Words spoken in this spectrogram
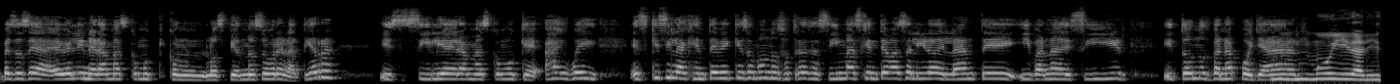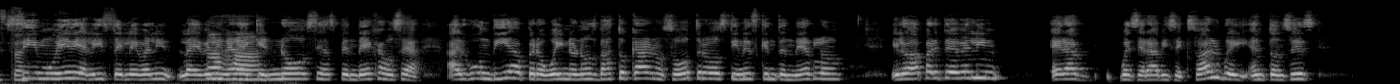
Pues o sea, Evelyn era más como que con los pies más sobre la tierra y Cilia era más como que, ay, güey, es que si la gente ve que somos nosotras así, más gente va a salir adelante y van a decir y todos nos van a apoyar. Muy idealista. Sí, muy idealista. Y la Evelyn, la Evelyn era de que no seas pendeja, o sea, algún día, pero güey, no nos va a tocar a nosotros, tienes que entenderlo. Y luego aparte Evelyn era, pues era bisexual, güey, entonces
